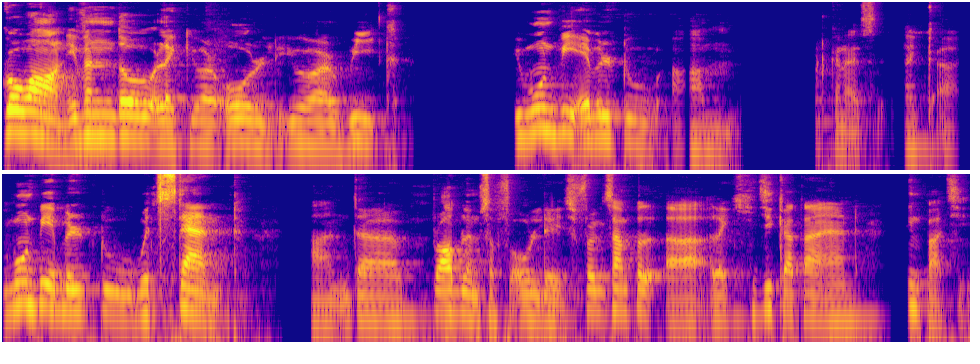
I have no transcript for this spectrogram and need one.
go on even though like you are old you are weak you won't be able to um what can i say like uh, you won't be able to withstand uh, the problems of old age. For example uh, like hijikata and shinpachi.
